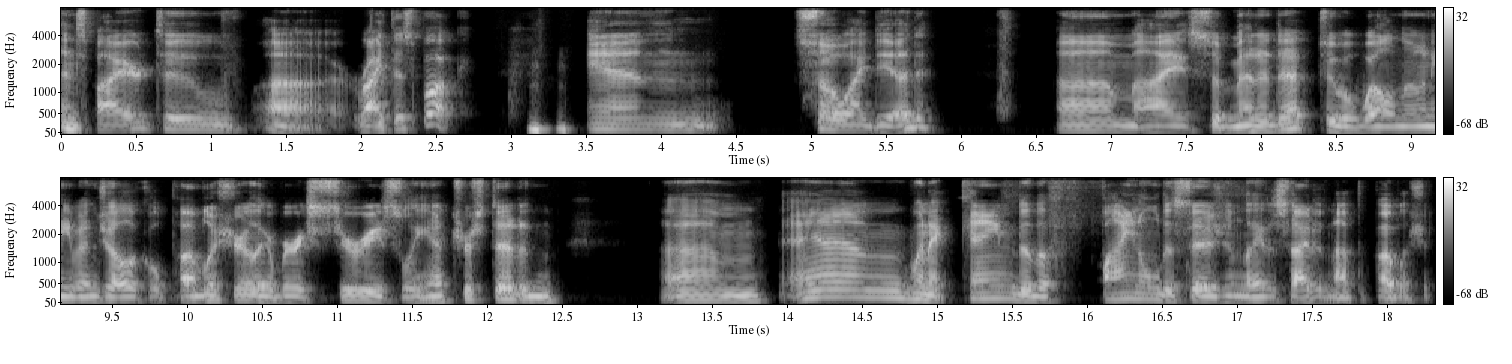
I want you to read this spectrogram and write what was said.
inspired to uh, write this book, and so I did. Um, I submitted it to a well known evangelical publisher. They were very seriously interested. And, um, and when it came to the final decision, they decided not to publish it.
